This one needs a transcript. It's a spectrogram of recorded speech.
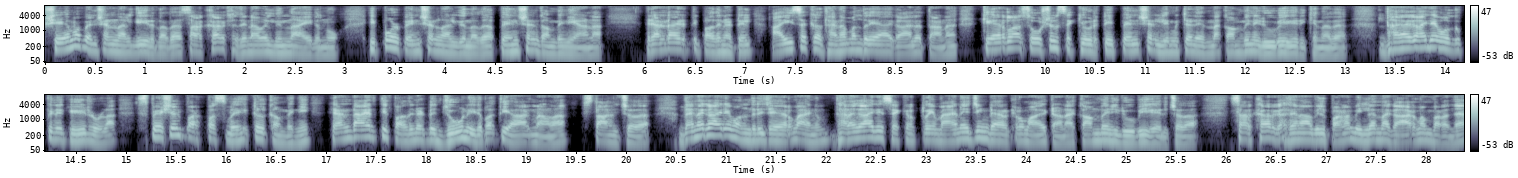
ക്ഷേമ പെൻഷൻ നൽകിയിരുന്നത് സർക്കാർ ഖജനാവിൽ നിന്നായിരുന്നു. ഇപ്പോൾ പെൻഷൻ നൽകുന്നത് പെൻഷൻ കമ്പനിയാണ്. രണ്ടായിരത്തി പതിനെട്ടിൽ ഐസക് ധനമന്ത്രിയായ കാലത്താണ് Kerala social security pension limited എന്ന കമ്പനി രൂപീകരിക്കുന്നത്. ധനകാര്യ വകുപ്പിന് കീഴിലുള്ള സ്പെഷ്യൽ പർപ്പസ് വെഹിക്കിൾ കമ്പനി രണ്ടായിരത്തി പതിനെട്ട് ജൂൺ ഇരുപത്തിയാറിനാണ് സ്ഥാപിച്ചത്. ധനകാര്യ മന്ത്രി ചെയർമാനും ധനകാര്യ സെക്രട്ടറി മാനേജിംഗ് ഡയറക്ടറുമായിട്ടാണ് കമ്പനി രൂപീകരിച്ചത്. സർക്കാർ ഖജനാവിൽ പണമില്ലെന്ന കാരണം പറഞ്ഞ്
